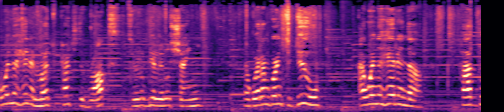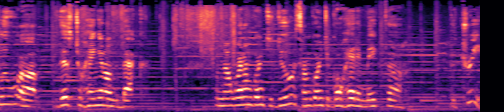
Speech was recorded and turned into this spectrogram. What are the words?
Went ahead and Mod Podged the rocks so it'll be a little shiny. Now what I'm going to do, I went ahead and uh, hot glue uh, this to hang it on the back. So now what I'm going to do is I'm going to go ahead and make the, the tree.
